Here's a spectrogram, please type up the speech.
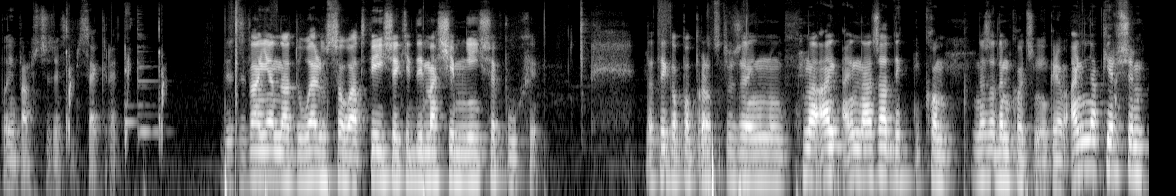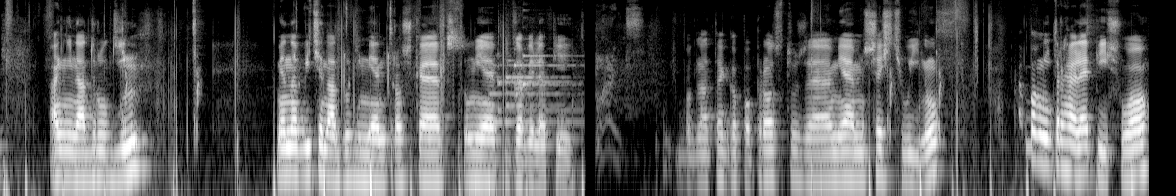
powiem wam szczerze w tym sekret. Wyzwania na duelu są łatwiejsze, kiedy ma się mniejsze puchy. Dlatego po prostu, że no, na, na, żaden, kon, na żaden kocie nie grałem. Ani na pierwszym, ani na drugim. Mianowicie na drugim miałem troszkę w sumie widzowie lepiej. Bo dlatego po prostu, że miałem 6 winów, bo mi trochę lepiej szło.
